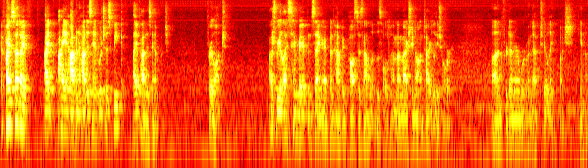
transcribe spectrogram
If I said I've I, I haven't had a sandwich this week, I've had a sandwich for lunch. I just realized I may have been saying I've been having pasta salad this whole time. I'm actually not entirely sure. Uh, and for dinner, we're going to have chili, which you know,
